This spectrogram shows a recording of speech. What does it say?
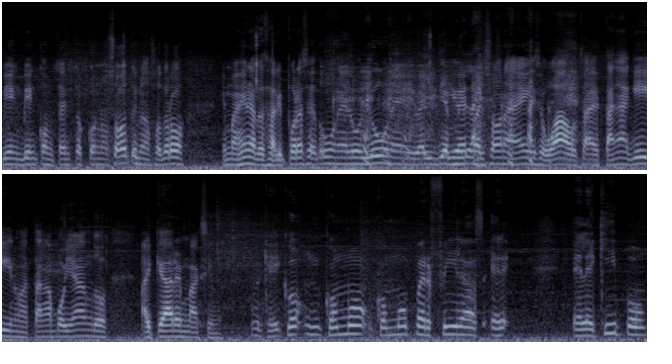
bien, bien contentos con nosotros. Y nosotros, imagínate, salir por ese túnel un lunes y ver 10.000 personas ahí y decir, wow, están aquí, nos están apoyando, hay que dar el máximo. Ok, ¿cómo, cómo perfilas el, equipo?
